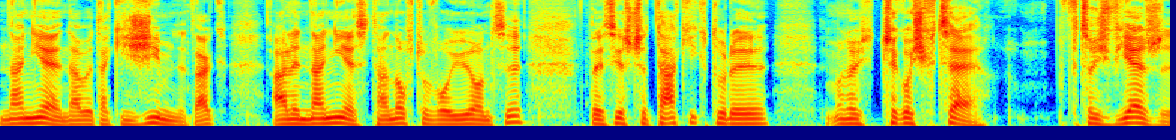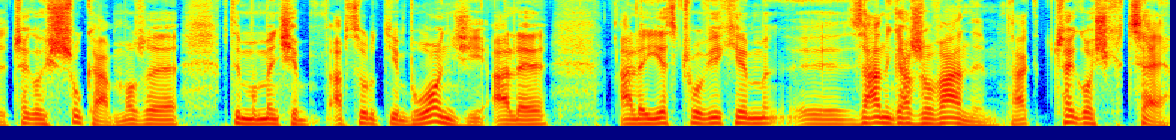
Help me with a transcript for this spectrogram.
na nie, nawet taki zimny, tak? Ale na nie, stanowczo wojujący, to jest jeszcze taki, który czegoś chce, w coś wierzy, czegoś szuka, może w tym momencie absolutnie błądzi, ale, ale jest człowiekiem y, zaangażowanym, tak? czegoś chce.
